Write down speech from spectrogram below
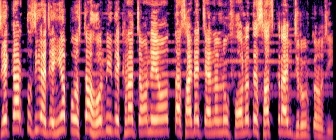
ਜੇਕਰ ਤੁਸੀਂ ਅਜਿਹੀਆਂ ਪੋਸਟਾਂ ਹੋਰ ਵੀ ਦੇਖਣਾ ਚਾਹੁੰਦੇ ਹੋ, ਤਾਂ ਸਾਡੇ ਚੈਨਲ ਨੂੰ ਫੋਲੋ ਤੇ ਸਬਸਕ੍ਰਾਈਬ ਜਰੂਰ ਕਰੋ ਜੀ।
